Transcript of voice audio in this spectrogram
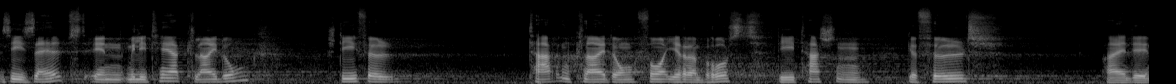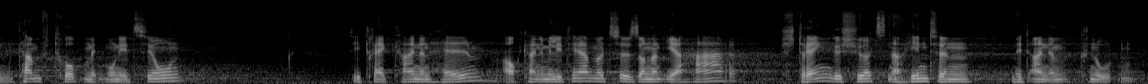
sie selbst in Militärkleidung, Stiefel, Tarnkleidung vor ihrer Brust, die Taschen gefüllt bei den Kampftruppen mit Munition. Sie trägt keinen Helm, auch keine Militärmütze, sondern ihr Haar streng geschürzt nach hinten mit einem Knoten.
